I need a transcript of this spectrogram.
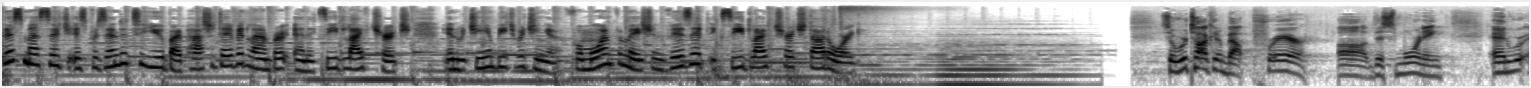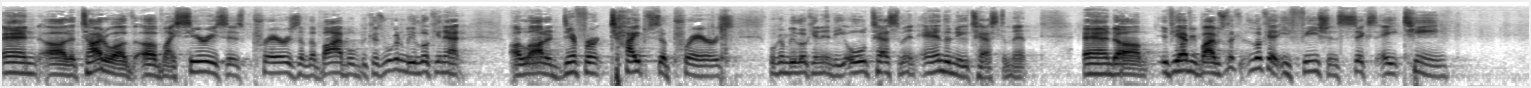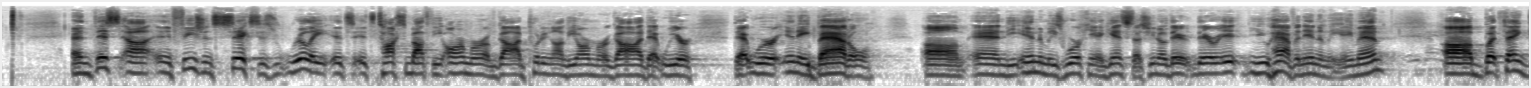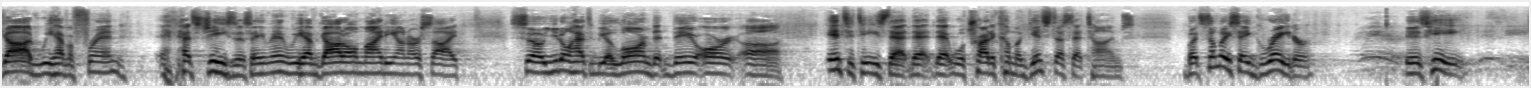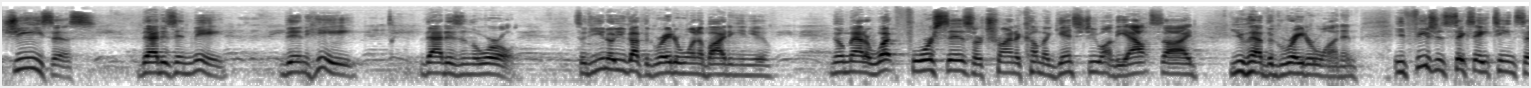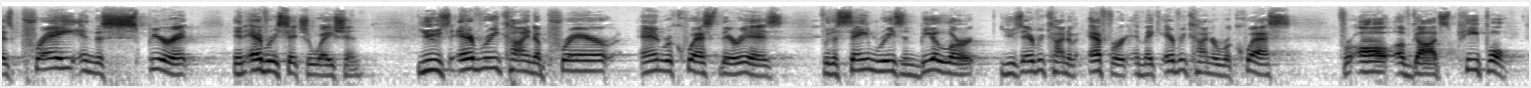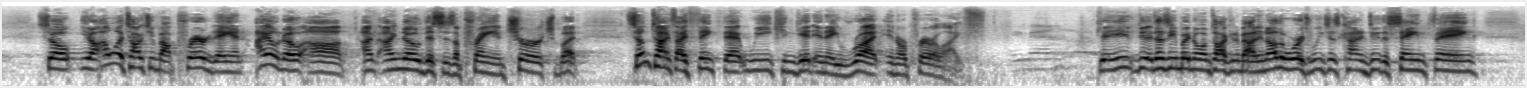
This message is presented to you by Pastor David Lambert and Exceed Life Church in Virginia Beach, Virginia. For more information, visit exceedlifechurch.org. So we're talking about prayer uh, this morning, and and uh, the title of, of my series is Prayers of the Bible because we're going to be looking at a lot of different types of prayers. We're going to be looking in the Old Testament and the New Testament. And um, if you have your Bibles, look, look at Ephesians six eighteen. And this uh, in Ephesians 6 is really it's it talks about the armor of God, putting on the armor of God that we are that we're in a battle um, and the enemy's working against us. You know, there there it, you have an enemy, amen. Uh, but thank God we have a friend, and that's Jesus, amen. We have God Almighty on our side, so you don't have to be alarmed that they are uh, entities that, that that will try to come against us at times. But somebody say, "Greater, greater. is He." Jesus that is in me than he that is in the world. So, do you know you got the greater one abiding in you? No matter what forces are trying to come against you on the outside, you have the greater one. And Ephesians 6:18 says, "Pray in the spirit in every situation. Use every kind of prayer and request there is. For the same reason, be alert, use every kind of effort and make every kind of request for all of God's people. So, you know, I want to talk to you about prayer today. And I don't know, uh, I, I, know this is a praying church, but sometimes I think that we can get in a rut in our prayer life. Amen. You, does anybody know what I'm talking about? In other words, we just kind of do the same thing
